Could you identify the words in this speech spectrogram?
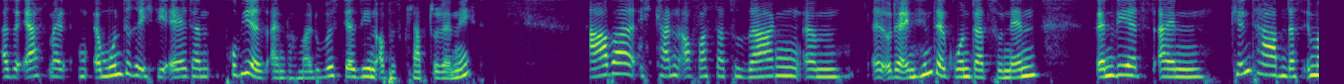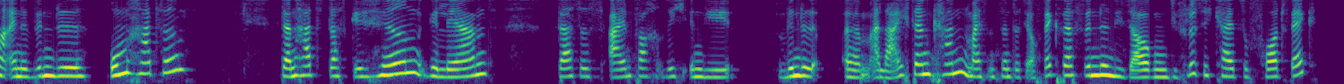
Also erstmal ermuntere ich die Eltern, probier es einfach mal. Du wirst ja sehen, ob es klappt oder nicht. Aber ich kann auch was dazu sagen ähm, äh, oder einen Hintergrund dazu nennen. Wenn wir jetzt ein Kind haben, das immer eine Windel um hatte, dann hat das Gehirn gelernt, dass es einfach sich in die Windel ähm, erleichtern kann. Meistens sind das ja auch Wegwerfwindeln, die saugen die Flüssigkeit sofort weg.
